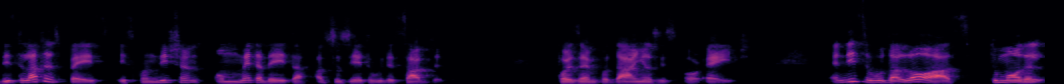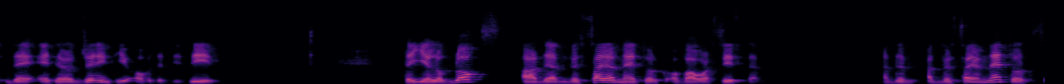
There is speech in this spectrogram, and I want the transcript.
This latent space is conditioned on metadata associated with the subject for example, diagnosis or age. And this would allow us to model the heterogeneity of the disease. The yellow blocks are the adversarial network of our system. Adversarial networks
